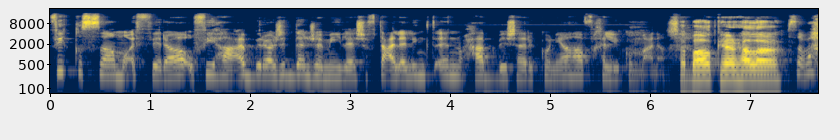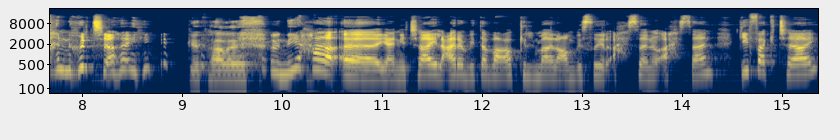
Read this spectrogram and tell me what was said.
في قصة مؤثرة وفيها عبرة جدا جميلة شفتها على لينكد إن وحابة أشارككم إياها فخليكم معنا. صباح الخير هلا. صباح النور شاي. كيف حالك؟ منيحة آه يعني تشاي العربي تبعه كل ماله عم بيصير أحسن وأحسن كيفك تشاي؟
